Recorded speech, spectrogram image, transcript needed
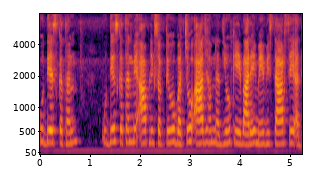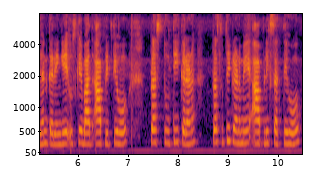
उद्देश्य कथन। उद्देश्य कथन में आप लिख सकते हो, बच्चों, आज हम नदियों के बारे में विस्तार से अध्ययन करेंगे, उसके बाद आप लिखते हो, प्रस्तुतिकरण प्रस्तुतिकरण में आप लिख सकते हो,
